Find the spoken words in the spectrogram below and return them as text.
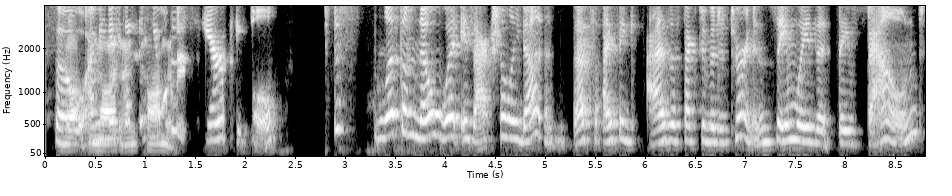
So Not- I mean, if, if you want to scare people, just let them know what is actually done. That's, I think, as effective a deterrent in the same way that they've found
